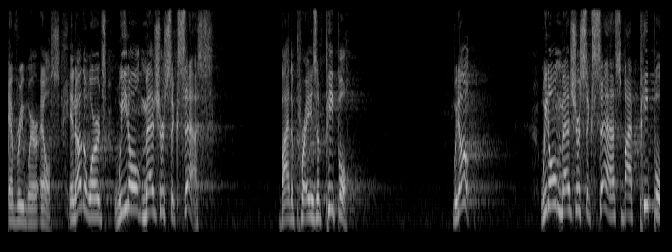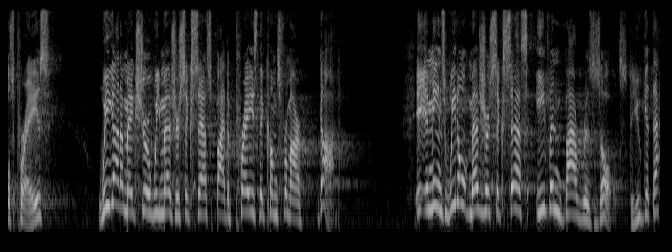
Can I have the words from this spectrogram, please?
everywhere else. In other words, we don't measure success by the praise of people. We don't. We don't measure success by people's praise. We got to make sure we measure success by the praise that comes from our God. It means we don't measure success even by results. Do you get that?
